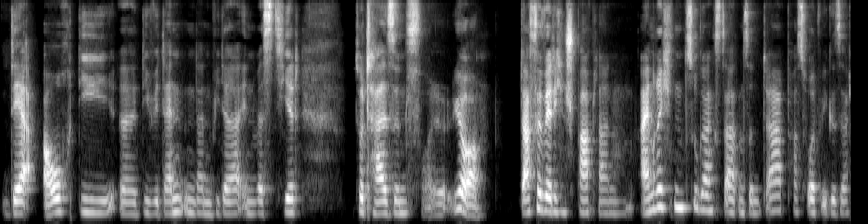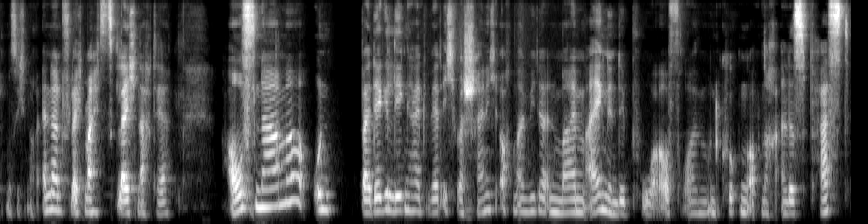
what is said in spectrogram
der auch die äh, Dividenden dann wieder investiert, total sinnvoll. Ja, Dafür werde ich einen Sparplan einrichten. Zugangsdaten sind da. Passwort, wie gesagt, muss ich noch ändern. Vielleicht mache ich es gleich nach der Aufnahme. Und bei der Gelegenheit werde ich wahrscheinlich auch mal wieder in meinem eigenen Depot aufräumen und gucken, ob noch alles passt,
